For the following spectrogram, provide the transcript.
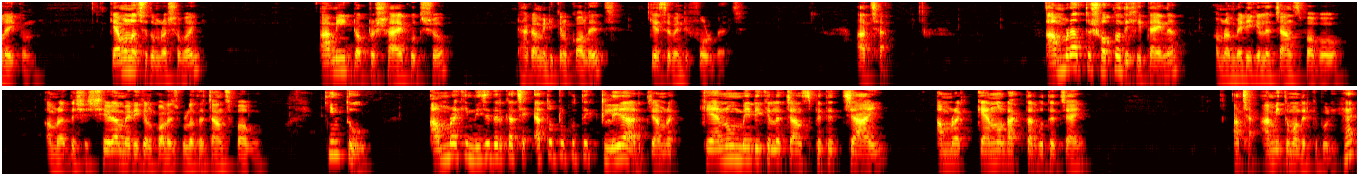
আলাইকুম। কেমন আছো তোমরা সবাই? আমি ডক্টর শায়েক উৎস, Dhaka medical college K seventy four batch আচ্ছা আমরা তো স্বপ্ন দেখি, তাই না? আমরা মেডিকেলে চান্স পাবো, আমরা দেশের সেরা মেডিকেল কলেজগুলোতে চান্স পাবো। কিন্তু আমরা কি নিজেদের কাছে এতটুকুতে ক্লিয়ার যে আমরা কেন মেডিকেলে চান্স পেতে চাই? আমরা কেন ডাক্তার হতে চাই? আচ্ছা আমি তোমাদেরকে বলি হ্যাঁ?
